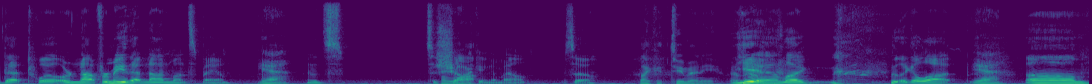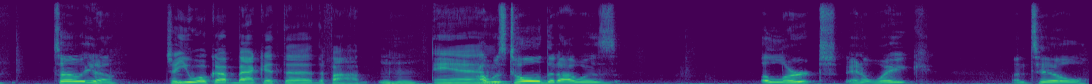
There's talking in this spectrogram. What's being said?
that twelve or not for me that nine month span, yeah. and it's it's a, A lot. shocking amount. So Like too many. yeah, like like a lot. Yeah. Um, so you know, So you woke up back at the the fob hmm and I was told that I was alert and awake until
